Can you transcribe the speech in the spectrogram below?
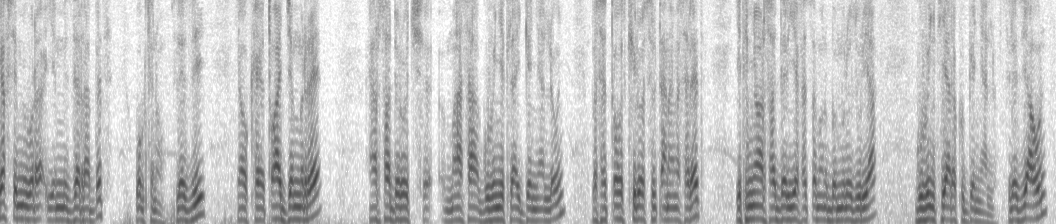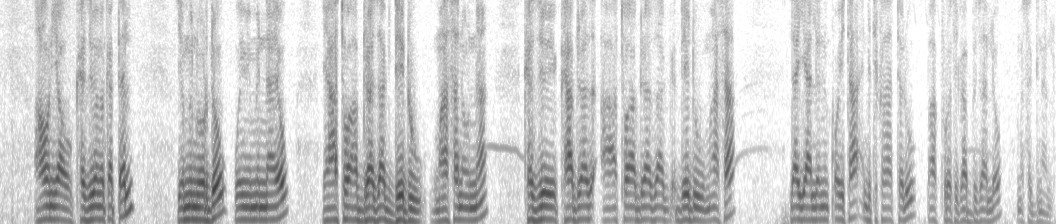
ገብስ የሚዘራበት ወቅት ነው። ስለዚህ ያው ከጠዋት ጀምሬ የአርሶ አደሮች ማሳ ጉብኝት ላይ ይገኛለሁኝ። በሰጠሁት ኪሎ ስልጠና መሰረት የትኛው አርሶ አደር እየፈጸመ ነው በሚለው ዙሪያ ጉብኝት እያደረኩ ይገኛለሁ። ስለዚህ አሁን አሁን ያው ከዚህ በመቀጠል የምንወርደው ወይም የምናየው የአቶ አብድራዛቅ ዴዱ ማሳ ነውና ከዚህ ከአቶ አብድራዛቅ ዴዱ ማሳ ላይ ያለንን ቆይታ እንድትከታተሉ በአክብሮት ይጋብዛለሁ። አመሰግናለሁ።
